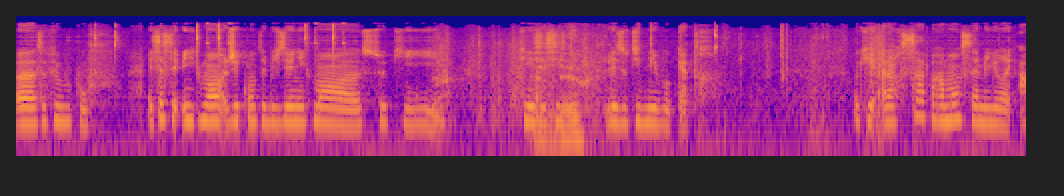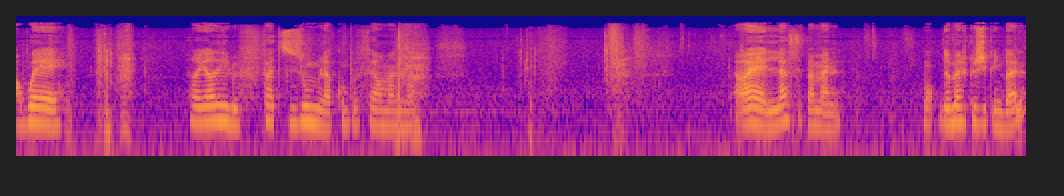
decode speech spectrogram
Euh, ça fait beaucoup. Et ça, c'est uniquement. J'ai comptabilisé uniquement euh, ceux qui, qui nécessitent les outils de niveau 4. Ok, alors ça, apparemment, c'est amélioré. Ah ouais Regardez le fat zoom là qu'on peut faire maintenant. Ah Ouais, là, c'est pas mal. Bon, dommage que j'ai qu'une balle.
